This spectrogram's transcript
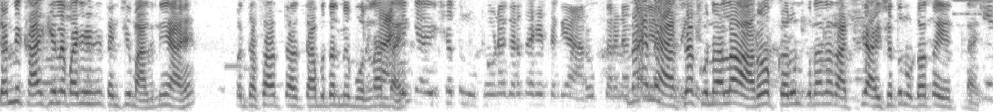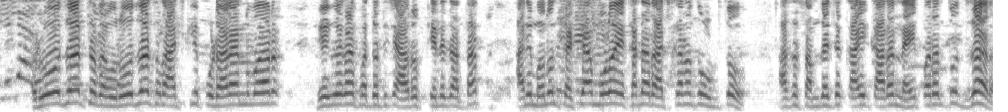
त्यांनी काय केलं पाहिजे ही त्यांची मागणी आहे पण त्याचा त्या- त्याबद्दल मी बोलणार नाही राजकीय आयुष्यातून उठवण्याकरता हे सगळे आरोप करण्यात नाही नाही असं असं कुणाला आरोप करून कुणाला राजकीय आयुष्यातून उठवता येत नाही. रोजच रोजच राजकीय पुढाऱ्यांवर वेगवेगळ्या पद्धतीचे आरोप केले जातात आणि म्हणून त्याच्यामुळं एखादा राजकारणातून उठतो असं समजायचं काही कारण नाही. परंतु जर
